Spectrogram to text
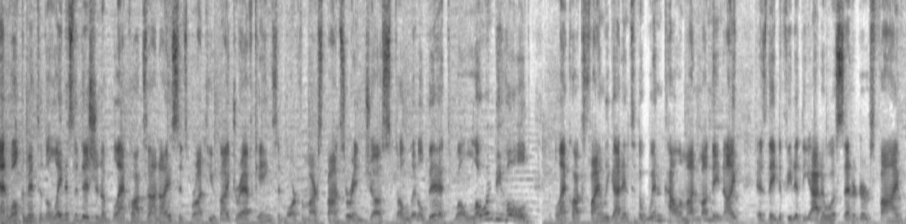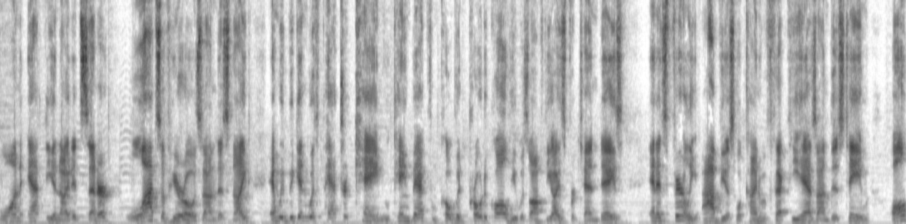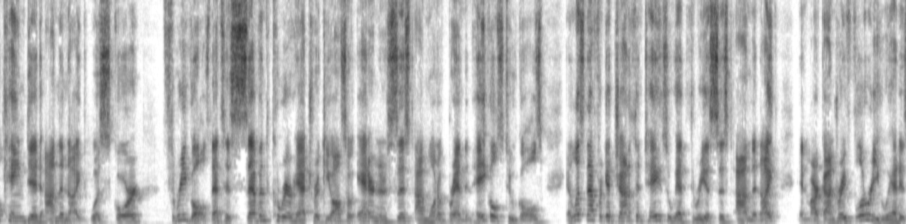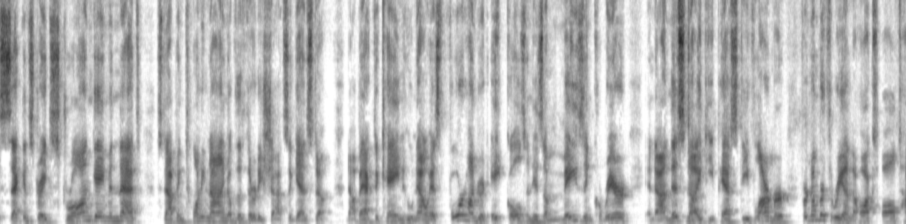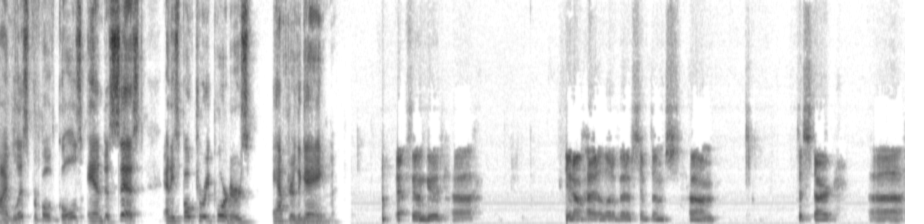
And welcome into the latest edition of Blackhawks on Ice. It's brought to you by DraftKings and more from our sponsor in just a little bit. Well, lo and behold, the Blackhawks finally got into the win column on Monday night as they defeated the Ottawa Senators 5 1 at the United Center. Lots of heroes on this night. And we begin with Patrick Kane, who came back from COVID protocol. He was off the ice for 10 days, and it's fairly obvious what kind of effect he has on this team. All Kane did on the night was score three goals. That's his seventh career hat trick. He also added an assist on one of Brandon Hagel's two goals. And let's not forget Jonathan Toews, who had three assists on the night, and Marc Andre Fleury, who had his second straight strong game in net, stopping 29 of the 30 shots against him. Now back to Kane, who now has 408 goals in his amazing career. And on this night, he passed Steve Larmer for number three on the Hawks all time list for both goals and assists. And he spoke to reporters after the game. Feeling good. Uh, you know, had a little bit of symptoms um, to start uh,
